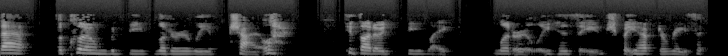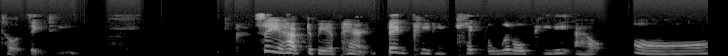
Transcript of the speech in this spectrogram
that the clone would be literally a child. he thought it would be like literally his age, but you have to raise it till it's 18. So you have to be a parent. Big Petey kicked little Petey out. Aww.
